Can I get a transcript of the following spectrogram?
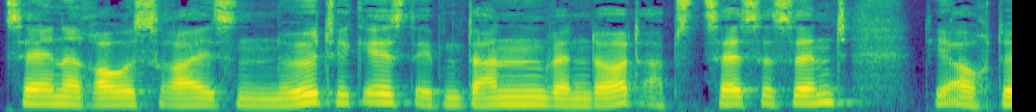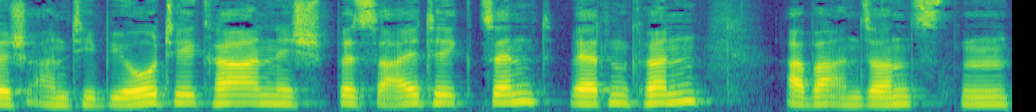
Zähne rausreißen nötig ist, eben dann, wenn dort Abszesse sind, die auch durch Antibiotika nicht beseitigt sind, werden können. Aber ansonsten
